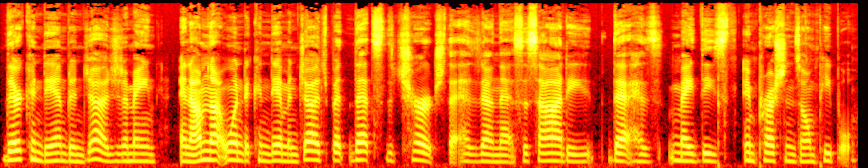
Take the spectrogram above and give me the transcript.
They're condemned and judged. I mean, and I'm not one to condemn and judge, but that's the church that has done that, society that has made these impressions on people.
